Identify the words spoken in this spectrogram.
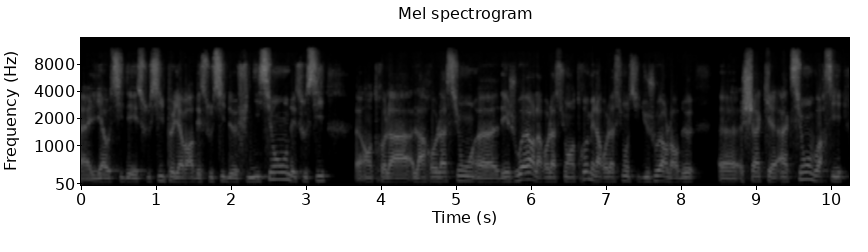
Euh, il y a aussi des soucis, il peut y avoir des soucis de finition, des soucis entre la, relation des joueurs, la relation entre eux, mais la relation aussi du joueur lors de chaque action, voir si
